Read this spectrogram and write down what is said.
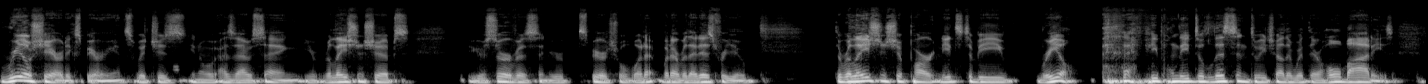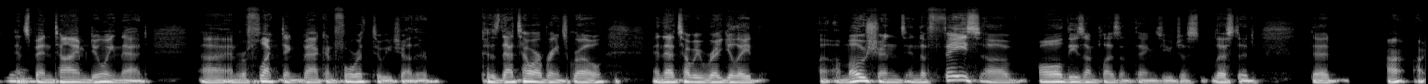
real shared experience, which is you know, as I was saying, your relationships, your service, and your spiritual whatever that is for you. The relationship part needs to be real people need to listen to each other with their whole bodies yeah. and spend time doing that uh, and reflecting back and forth to each other because that's how our brains grow and that's how we regulate uh, emotions in the face of all these unpleasant things you just listed that are, are,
